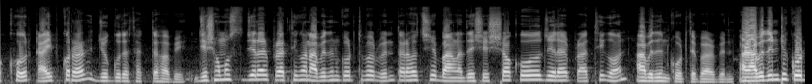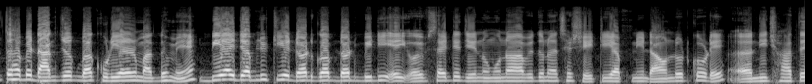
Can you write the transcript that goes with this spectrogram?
অক্ষর টাইপ করার যোগ্যতা থাকতে হবে। যে সমস্ত জেলার প্রার্থীগণ আবেদন করতে পারবেন, তারা হচ্ছে বাংলাদেশের সকল জেলার প্রার্থীগণ আবেদন করতে পারবেন। আর আবেদনটি করতে হবে ডাকযোগ বা কুরিয়ারের মাধ্যমে BIWTA dot gov dot BD এই ওয়েবসাইটে যে নমুনা আবেদন আছে সেইটি আপনি ডাউনলোড করে নিজ হাতে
